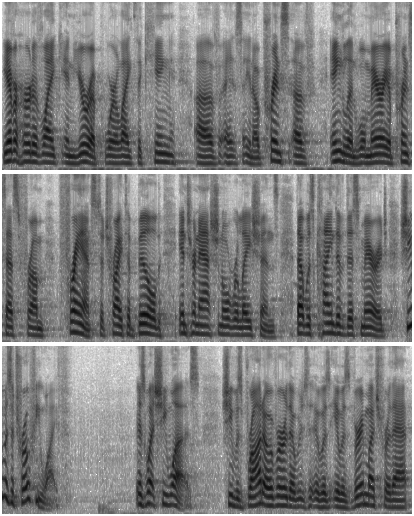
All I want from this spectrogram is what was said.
You ever heard of like in Europe where like the king of, uh, you know, prince of England will marry a princess from France to try to build international relations. That was kind of this marriage. She was a trophy wife, is what she was. She was brought over. There was, it, was, it was very much for that.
